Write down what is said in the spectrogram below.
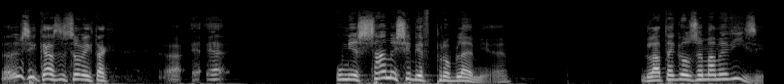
No, jeśli każdy człowiek tak... Umieszczamy siebie w problemie, Dlatego, że mamy wizję.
